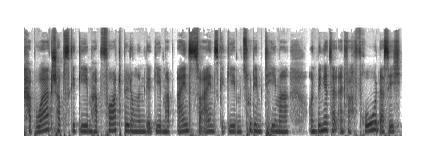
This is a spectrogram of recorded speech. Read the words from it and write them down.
habe Workshops gegeben, habe Fortbildungen gegeben, habe eins zu eins gegeben zu dem Thema und bin jetzt halt einfach froh, dass ich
